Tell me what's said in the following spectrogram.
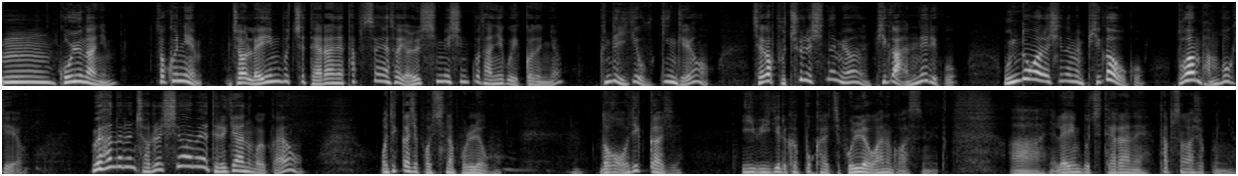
음, 고윤아님. 석훈님, 저 레인부츠 대란에 탑승해서 열심히 신고 다니고 있거든요. 근데 이게 웃긴 게요. 제가 부츠를 신으면 비가 안 내리고, 운동화를 신으면 비가 오고, 무한 반복이에요. 왜 하늘은 저를 시험에 들게 하는 걸까요? 어디까지 버티나 보려고. 너가 어디까지 이 위기를 극복할지 보려고 하는 것 같습니다. 아, 레인부츠 대란에 탑승하셨군요.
